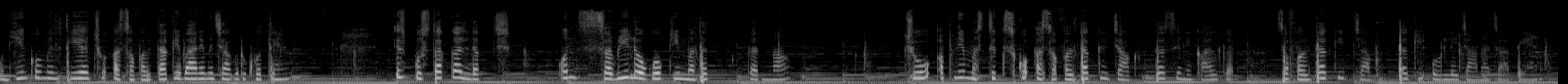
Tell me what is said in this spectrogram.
उन्हीं को मिलती है जो असफलता के बारे में जागरूक होते हैं। इस पुस्तक का लक्ष्य उन सभी लोगों की मदद करना, जो अपने मस्तिष्क को असफलता की जागरूकता से निकालकर सफलता की जागरूकता की ओर ले जाना चाहते हैं।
